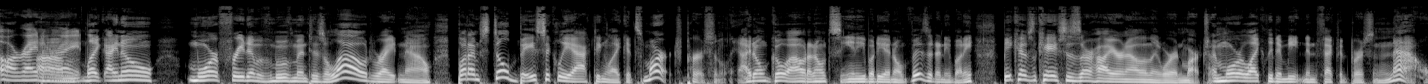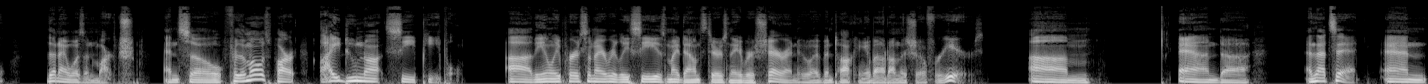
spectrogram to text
All right, all Um, right. like i know more freedom of movement is allowed right now but i'm still basically acting like it's march personally i don't go out i don't see anybody i don't visit anybody because the cases are higher now than they were in march i'm more likely to meet an infected person now than i was in march and so for the most part i do not see people uh, the only person I really see is my downstairs neighbor Sharon, who I've been talking about on the show for years. Um, and uh, and that's it. And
